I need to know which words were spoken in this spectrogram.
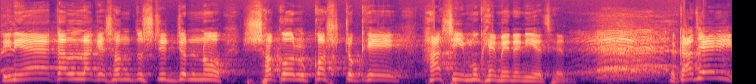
তিনি এক আল্লাহকে সন্তুষ্টির জন্য সকল কষ্টকে হাসি মুখে মেনে নিয়েছেন। কাজেই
